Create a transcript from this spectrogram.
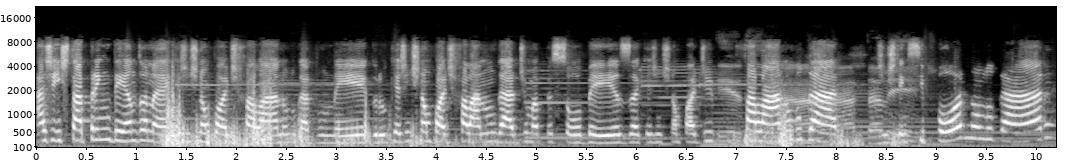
a gente está aprendendo, né, que a gente não pode falar no lugar de um negro, que a gente não pode falar no lugar de uma pessoa obesa, que a gente não pode Exatamente. falar no lugar. A gente tem que se pôr no lugar,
